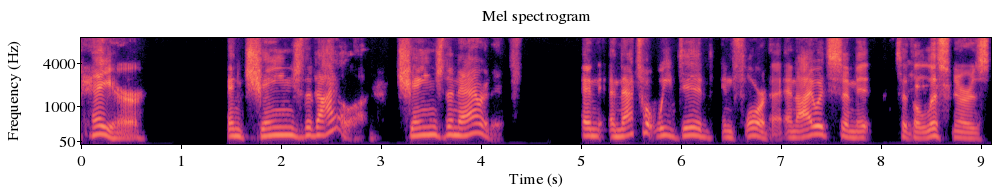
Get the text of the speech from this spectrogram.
payer and change the dialogue, change the narrative. And, and that's what we did in Florida. And I would submit to the listeners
